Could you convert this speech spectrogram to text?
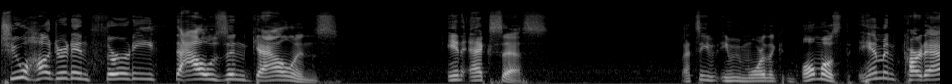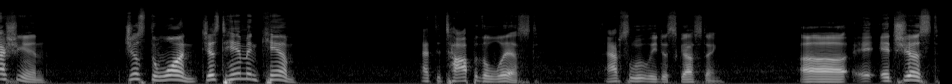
230,000 gallons in excess. That's even more than almost him and Kardashian, just the one, just him and Kim at the top of the list. Absolutely disgusting. Uh, it, it's just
